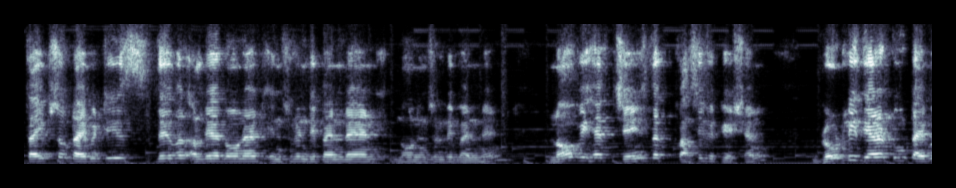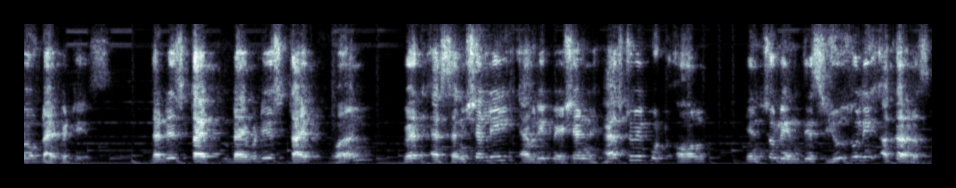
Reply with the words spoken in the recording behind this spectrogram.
Types of diabetes, they were earlier known as insulin dependent, non-insulin dependent. Now we have changed the classification. Broadly, there are two type of diabetes. That is type diabetes type 1, where essentially every patient has to be put on insulin. This usually occurs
